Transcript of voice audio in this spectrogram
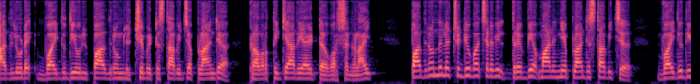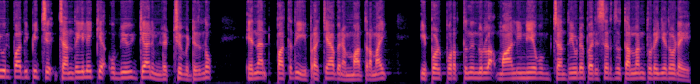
അതിലൂടെ വൈദ്യുതി ഉൽപാദനവും ലക്ഷ്യമിട്ട് സ്ഥാപിച്ച പ്ലാന്റ് പ്രവർത്തിക്കാതെയായിട്ട് വർഷങ്ങളായി. പതിനൊന്ന് ലക്ഷം രൂപ ചെലവിൽ ദ്രവ്യ മാലിന്യ പ്ലാന്റ് സ്ഥാപിച്ച് വൈദ്യുതി ഉൽപ്പാദിപ്പിച്ച് ചന്തയിലേക്ക് ഉപയോഗിക്കാനും ലക്ഷ്യമിട്ടിരുന്നു. എന്നാൽ പദ്ധതി പ്രഖ്യാപനം മാത്രമായി. ഇപ്പോൾ പുറത്തുനിന്നുള്ള മാലിന്യവും ചന്തയുടെ പരിസരത്ത് തള്ളാൻ തുടങ്ങിയതോടെ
